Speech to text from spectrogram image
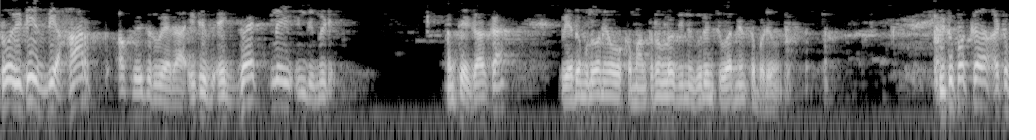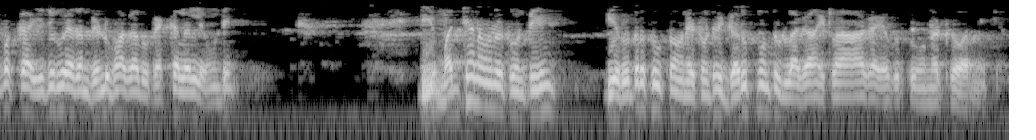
So it is the heart of Yajurveda. It is exactly in the middle అంతేగాక వేదంలోనే ఒక మంత్రంలో దీని గురించి వర్ణించబడి ఉంది. ఇటుపక్క అటుపక్క యజుర్వేదం రెండు భాగాలు రెక్కలల్లే ఉండి ఈ మధ్యాహ్నం ఉన్నటువంటి ఈ రుద్ర సూక్తం అనేటువంటిది గరుత్మంతుడిలాగా ఇట్లాగా ఎగురుతూ ఉన్నట్టుగా వర్ణించారు.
